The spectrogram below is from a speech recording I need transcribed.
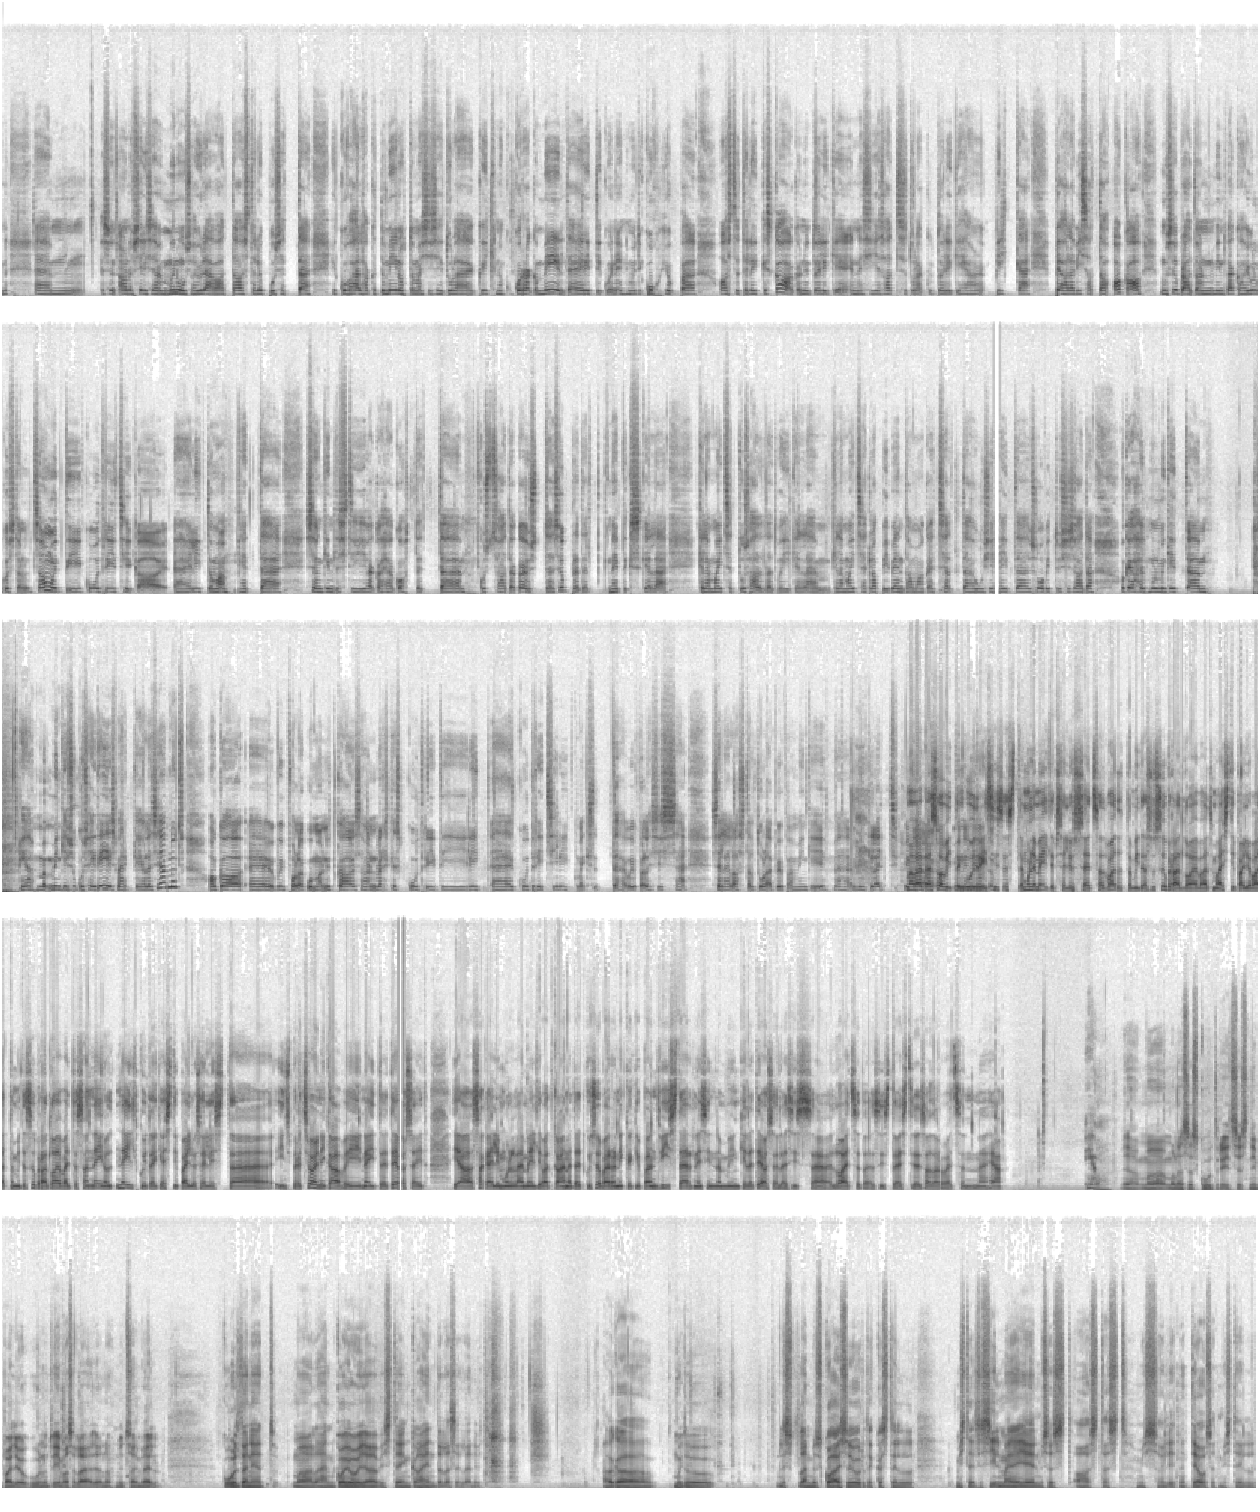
ähm,, see annab sellise mõnusa ülevaate aasta lõpus, et et kui vahel hakata meenutama, siis ei tule kõik nagu korraga meelde eriti, kui neid niimoodi kuhjub äh, aastate lõikes ka, aga nüüd oligi enne siia saatesse tulekut oligi hea pilke peale visata, aga mu sõbrad on mind väga julgustanud samuti Goodreadziga äh, liituma, et äh, see on kindlasti väga hea koht, et äh, kust saada ka just sõpradelt neid näiteks kelle, kelle maitset usaldad või kelle, kelle maitse klapib enda omaga, et sealt äh, uusi häid äh, soovitusi saada, aga jah, et mul mingid äh, jah, ma mingisuguseid eesmärke ei ole seadnud, aga äh, võib-olla kui ma nüüd ka saan värskeks Goodreadi liit- äh,, Goodreadsi liikmeks, et äh, võib-olla siis sellel aastal tuleb juba mingi mingi latt. ma väga soovitan Goodreadsi, sest mulle meeldib seal just see, et saad vaadata, mida su sõbrad loevad, ma hästi palju vaatan, mida sõbrad loevad ja saan neil, neilt kuidagi hästi palju sellist äh, inspiratsiooni ka või neid teoseid ja sageli mulle meeldivad ka need, et kui sõber on ikkagi pannud viis tärni sinna mingile teosele, siis äh, loed seda ja siis tõesti saad aru, et see on hea jah oh,, jaa, ma, ma olen sellest Goodreadsist nii palju kuulnud viimasel ajal ja noh, nüüd sain veel kuulda, nii et ma lähen koju ja vist teen ka endale selle nüüd aga muidu lihtsalt lähme siis kohe asja juurde, kas teil, mis teil siis silma jäi eelmisest aastast, mis olid need teosed, mis teil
